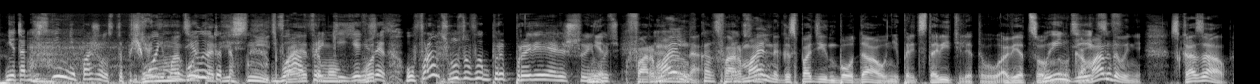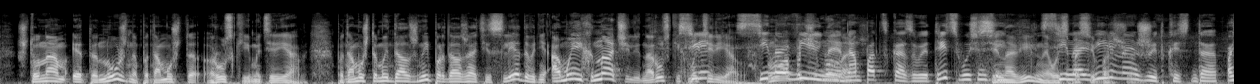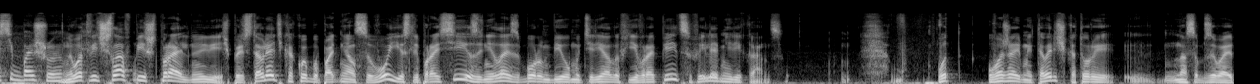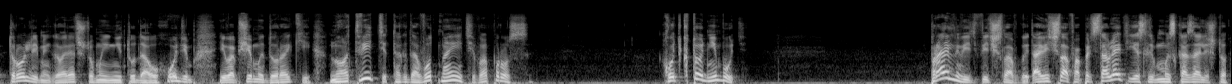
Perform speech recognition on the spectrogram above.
Нет, объясни мне, пожалуйста, почему Я не они могу делают это это, объяснить, в поэтому Африке? Я не вот- знаю. У французов вы пр- проверяли что-нибудь? Нет, формально, э, в формально господин Бо Дауни, представитель этого авиационного командования, сказал, что нам это нужно, потому что русские материалы, потому что мы должны продолжать исследования, а мы их начали на русских? Си- материалах. Ну, а Синовильная нам подсказывает. 38 Синовильная? Спасибо Синовильная жидкость, да. Спасибо большое. Ну вот Вячеслав пишет правильную вещь. Представляете, какой бы поднялся вой, если бы Россия занялась сбором биоматериалов европейцев или американцев. Вот уважаемые товарищи, которые э, нас обзывают троллями, говорят, что мы не туда уходим, и вообще мы дураки. Но ответьте тогда вот на эти вопросы. Хоть кто-нибудь. Правильно ведь Вячеслав говорит? А Вячеслав, а представляете, если бы мы сказали, что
